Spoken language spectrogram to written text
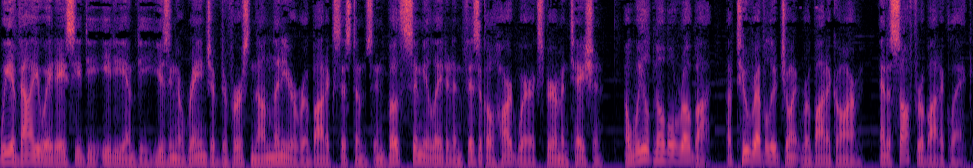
We evaluate ACD EDMD using a range of diverse nonlinear robotic systems in both simulated and physical hardware experimentation, a wheeled mobile robot, a two revolute joint robotic arm, and a soft robotic leg.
